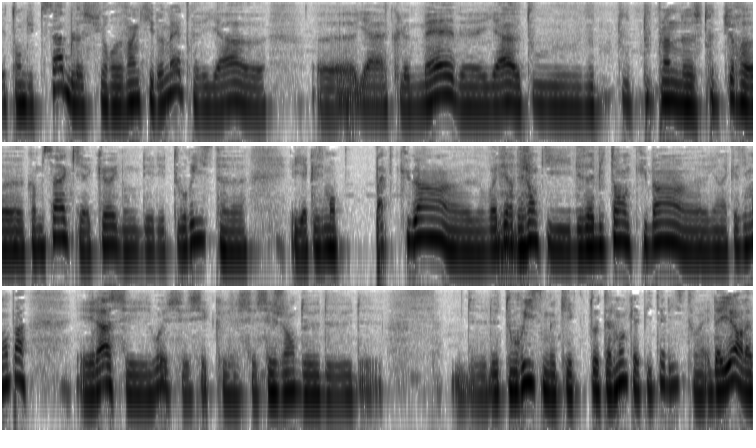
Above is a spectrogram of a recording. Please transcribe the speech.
étendue de sable sur 20 km. Il y a, il y a Club Med, il y a tout, tout, tout plein de structures comme ça qui accueillent donc des, touristes. il y a quasiment pas de Cubains, euh, on va dire des gens qui, des habitants cubains, euh, il y en a quasiment pas. Et là, c'est, ouais, c'est, c'est que c'est ce genre de, de, de de, de tourisme qui est totalement capitaliste. ouais. Et D'ailleurs,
